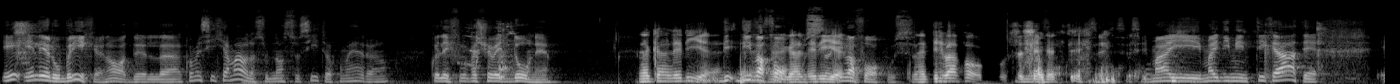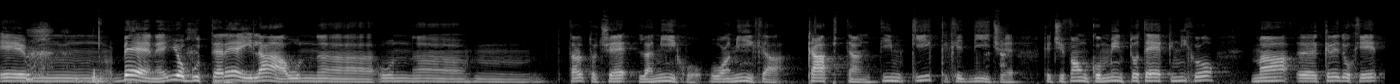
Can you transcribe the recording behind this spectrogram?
E, e le rubriche, no? Del, come si chiamavano sul nostro sito? Come erano? Quelle che faceva il Done. Le gallerie. Di- Diva eh, Focus, le gallerie. Diva Focus. Diva Focus, sì, Diva sì. Focus, sì, sì, sì, Mai, mai dimenticate. E, mm, bene, io butterei là un, uh, un, uh, mm, tra l'altro c'è l'amico o amica Captain Team Kick che dice che ci fa un commento tecnico, ma eh, credo che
